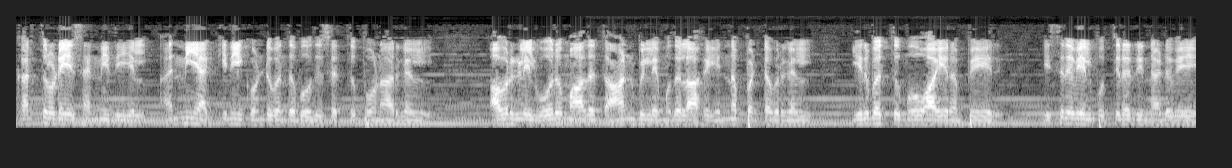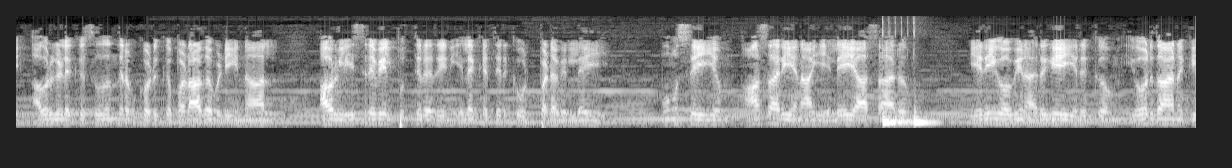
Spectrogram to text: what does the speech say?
கர்த்தருடைய சந்நிதியில் அந்நிய அக்கினியை கொண்டு வந்தபோது செத்து போனார்கள். அவர்களில் ஒரு மாதத்து ஆண் பிள்ளை முதலாக எண்ணப்பட்டவர்கள் இருபத்து மூவாயிரம் பேர். இஸ்ரவேல் புத்திரரின் நடுவே அவர்களுக்கு சுதந்திரம் கொடுக்கப்படாதபடியினால் அவர்கள் இஸ்ரேவேல் புத்திரரின் இலக்கத்திற்கு உட்படவில்லை. மோசேயும் ஆசாரியனாகிய எலேயாசாரும் எரிகோவின் அருகே இருக்கும் யோர்தானுக்கு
